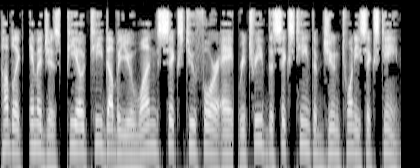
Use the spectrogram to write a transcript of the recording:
Public Images POTW 1624A retrieved the 16th of June 2016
